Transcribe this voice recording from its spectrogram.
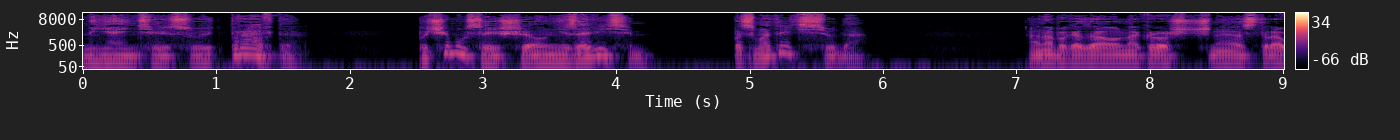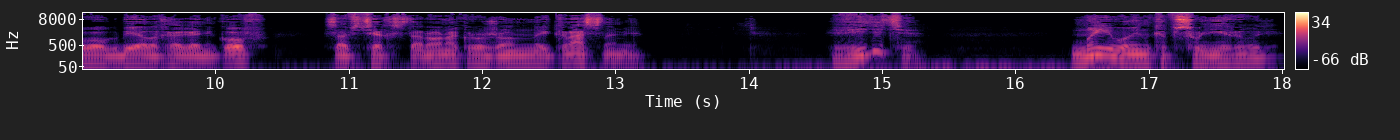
Меня интересует правда. Почему Сейшел независим? Посмотрите сюда. Она показала на крошечный островок белых огоньков, со всех сторон окруженный красными. Видите? Мы его инкапсулировали,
